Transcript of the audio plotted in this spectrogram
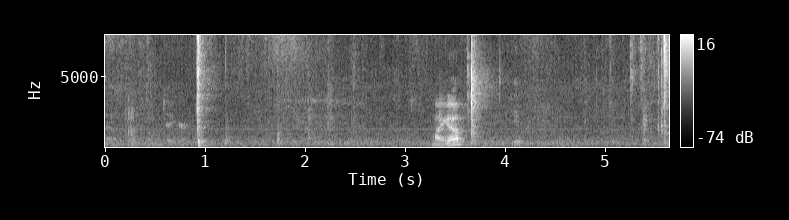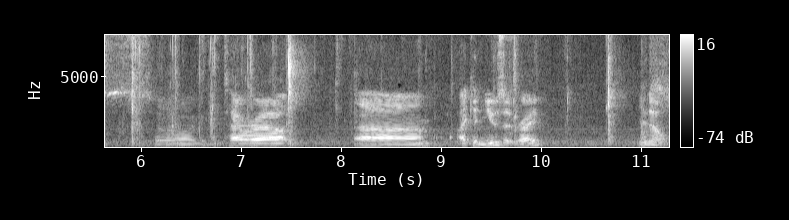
No, I'm gonna take her. My go. Yep. So I get my tower out. Uh, I can use it, right? No.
